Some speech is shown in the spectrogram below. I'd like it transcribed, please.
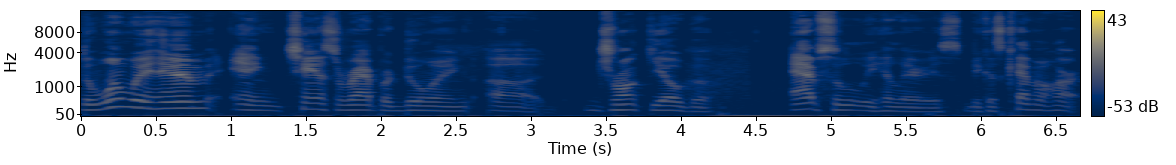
The one with him and Chance the Rapper doing uh, drunk yoga, absolutely hilarious because Kevin Hart.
